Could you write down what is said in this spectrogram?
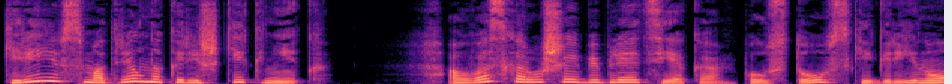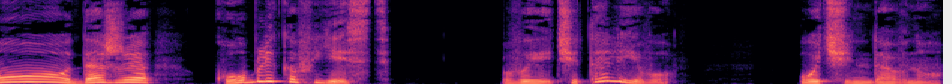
Киреев смотрел на корешки книг. А у вас хорошая библиотека. Паустовский, Грин, о, даже Кобликов есть. Вы читали его? Очень давно.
